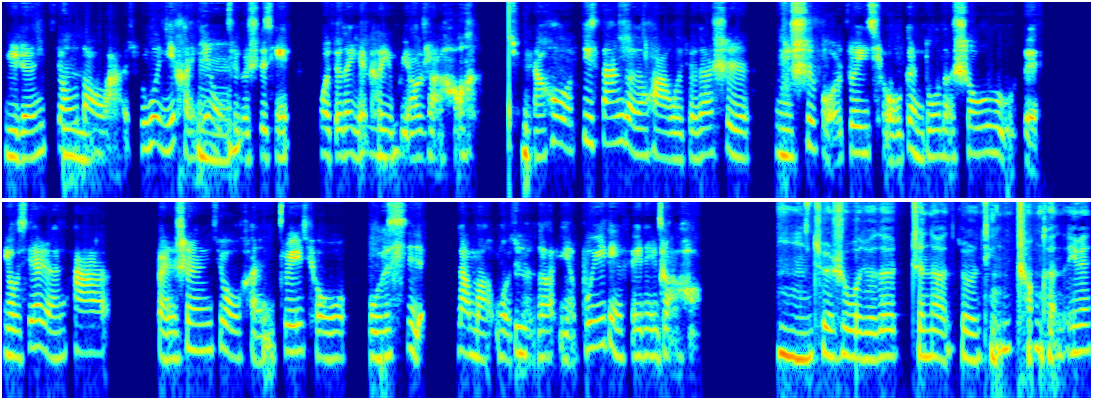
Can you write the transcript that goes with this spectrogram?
与人交道啊。如果你很厌恶这个事情，我觉得也可以不要转行。然后第三个的话，我觉得是你是否追求更多的收入。对，有些人他本身就很追求佛系，那么我觉得也不一定非得转行。嗯，确实，我觉得真的就是挺诚恳的，因为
